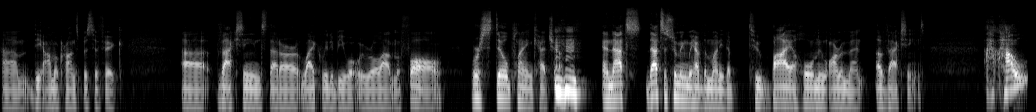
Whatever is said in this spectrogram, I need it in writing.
um, the Omicron specific uh, vaccines that are likely to be what we roll out in the fall. We're still playing catch up. Mm-hmm and that's that's assuming we have the money to to buy a whole new armament of vaccines. How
